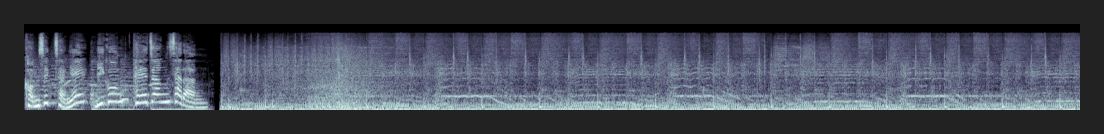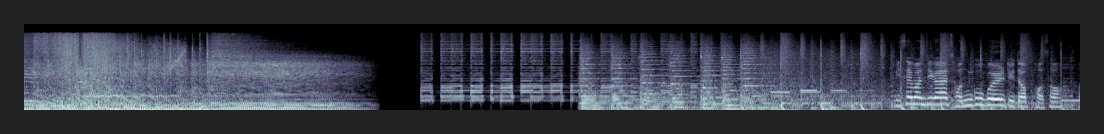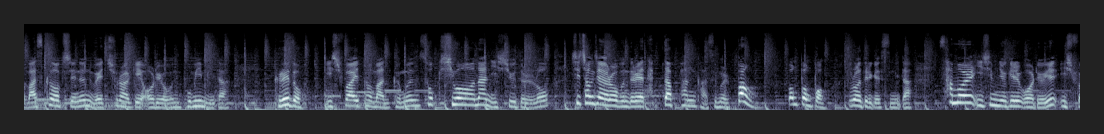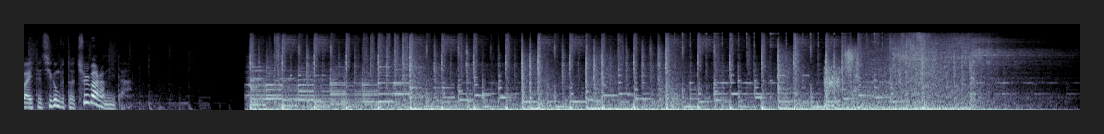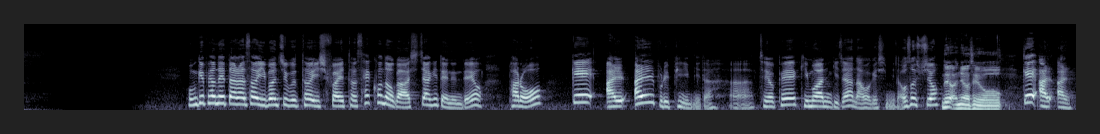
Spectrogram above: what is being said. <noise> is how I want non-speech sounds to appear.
검색창에 미궁 대장사랑. 미세먼지가 전국을 뒤덮어서 마스크 없이는 외출하기 어려운 봄입니다. 그래도 이슈파이터만큼은 속 시원한 이슈들로 시청자 여러분들의 답답한 가슴을 뻥! 뻥뻥뻥 뚫어드리겠습니다. 3월 26일 월요일 이슈파이터 지금부터 출발합니다. 봄 개편에 따라서 이번 주부터 이슈파이터 새 코너가 시작이 되는데요. 바로 깨알알 브리핑입니다. 아, 제 옆에 김호한 기자 나와 계십니다. 어서 오십시오. 네, 안녕하세요. 깨알알.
